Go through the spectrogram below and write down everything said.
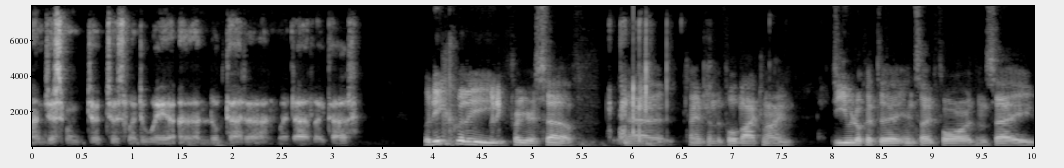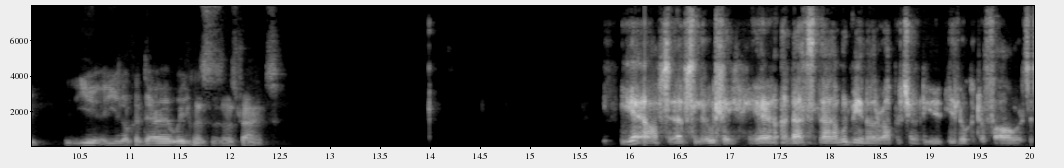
And just went just went away and looked at it and went out like that. But equally for yourself, uh, playing from the full back line, do you look at the inside forward and say you, you look at their weaknesses and strengths? Yeah, absolutely. Yeah, and that's that would be another opportunity. You, you look at the forwards,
